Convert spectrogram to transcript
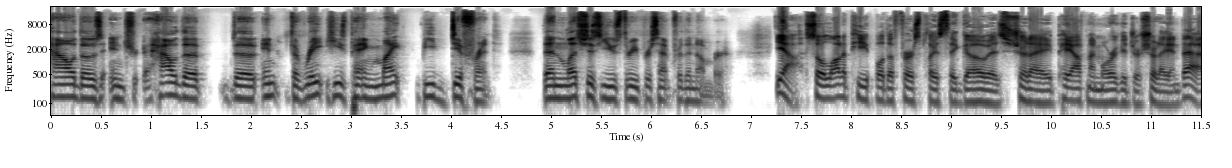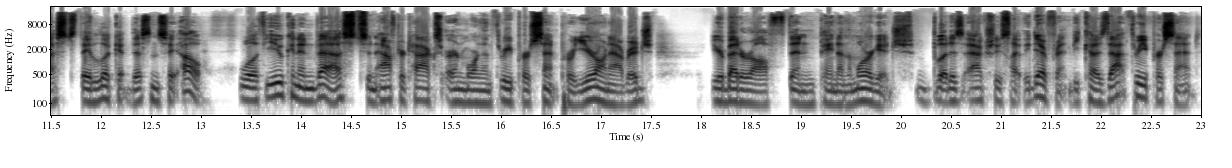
how those intr- how the the in- the rate he's paying might be different then let's just use three percent for the number. Yeah. So a lot of people, the first place they go is should I pay off my mortgage or should I invest? They look at this and say, oh, well, if you can invest and after tax earn more than 3% per year on average, you're better off than paying down the mortgage. But it's actually slightly different because that 3%,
